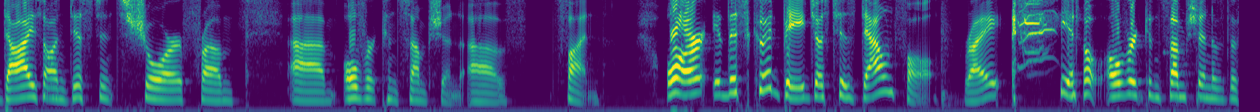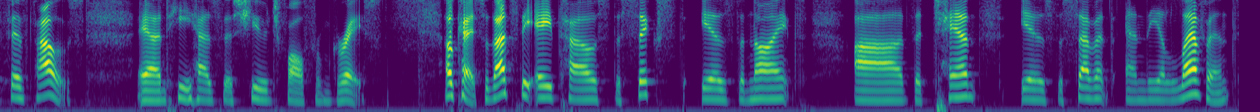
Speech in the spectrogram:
dies on distant shore from um, overconsumption of fun. Or this could be just his downfall, right? you know, overconsumption of the fifth house. And he has this huge fall from grace. Okay, so that's the eighth house. The sixth is the ninth. Uh, the tenth is the seventh, and the eleventh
